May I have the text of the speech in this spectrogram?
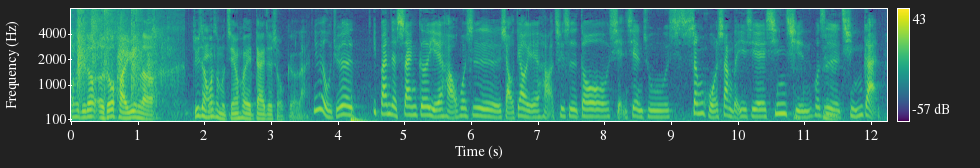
我觉得耳朵怀孕了。局长为什么今天会带这首歌来？因为我觉得一般的山歌也好，或是小调也好，其实都显现出生活上的一些心情或是情感。嗯、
